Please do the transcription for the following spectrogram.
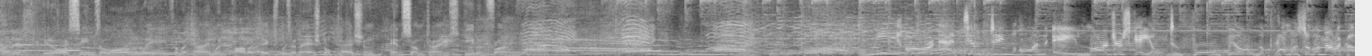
for this? It all seems a long way from a time when politics was a national passion and sometimes even fun. We are attempting on a larger scale to fulfill the promise of America.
